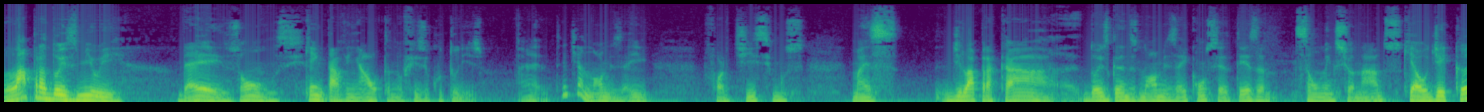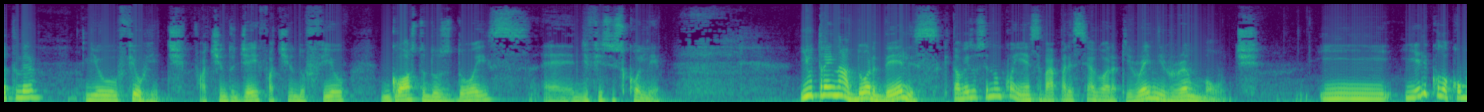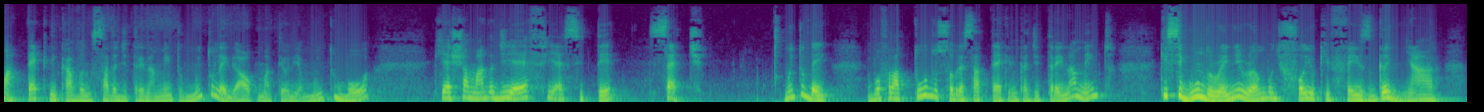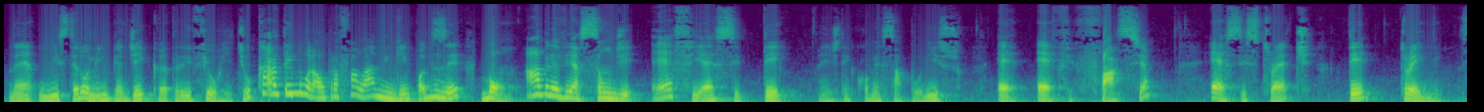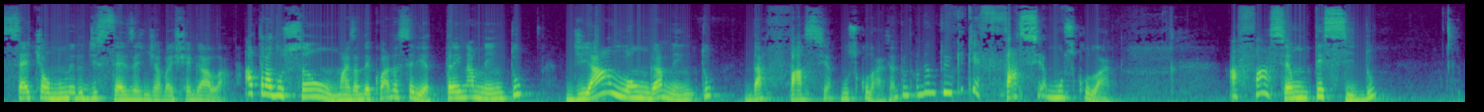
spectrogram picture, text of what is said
Lá para 2010, 11, quem estava em alta no fisiculturismo? É, tinha nomes aí fortíssimos, mas de lá para cá, dois grandes nomes aí com certeza são mencionados, que é o Jay Cutler e o Phil Heath. Fotinho do Jay, fotinho do Phil. Gosto dos dois, é difícil escolher. E o treinador deles, que talvez você não conheça, vai aparecer agora aqui, Rainy Rumbold. E, e, ele colocou uma técnica avançada de treinamento muito legal, com uma teoria muito boa, que é chamada de FST7. Muito bem, eu vou falar tudo sobre essa técnica de treinamento, que segundo Rainy Rumble foi o que fez ganhar né, o Mr. Olympia, Jay Cutler e Phil Heath. O cara tem moral para falar, ninguém pode dizer. Bom, a abreviação de FST, a gente tem que começar por isso, é F, fáscia, S, stretch, T, training. 7 é o número de séries, a gente já vai chegar lá. A tradução mais adequada seria treinamento de alongamento da fáscia muscular. Você vai perguntar, o que é fáscia muscular? A fáscia é um tecido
